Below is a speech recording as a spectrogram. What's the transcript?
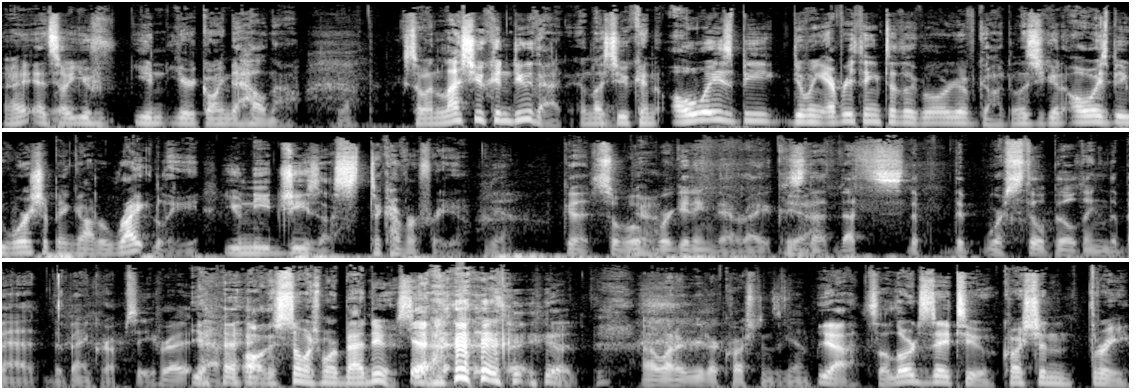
right? And so Yeah. you've, you you're going to hell now. Yeah. So unless you can do that, unless you can always be doing everything to the glory of God, unless you can always be worshiping God rightly, you need Jesus to cover for you. Yeah. Good. So we're, Yeah. we're getting there, right? Because Yeah. that, that's the, the we're still building the bad the bankruptcy, right? Yeah. oh, there's so much more bad news. yeah. Yeah. right. Good. I want to read our questions again. Yeah. So Lord's Day 2, question 3.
